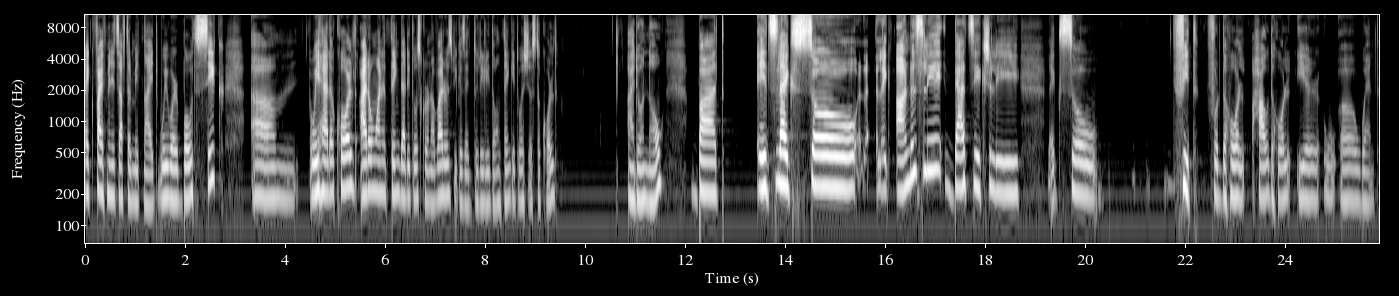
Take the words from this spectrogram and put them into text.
like five minutes after midnight. We were both sick. Um, we had a cold. I don't want to think that it was coronavirus because I really don't think it was just a cold. I don't know. But it's like so like honestly that's actually like so fit for the whole how the whole year uh, went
